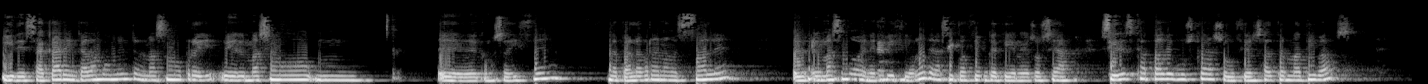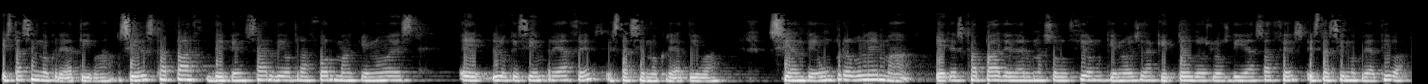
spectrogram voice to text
y de sacar en cada momento el máximo, el máximo, mm, eh, ¿cómo se dice? La palabra no me sale. El, máximo beneficio ¿no? de la situación que tienes. O sea, si eres capaz de buscar soluciones alternativas, estás siendo creativa. Si eres capaz de pensar de otra forma que no es eh, lo que siempre haces, estás siendo creativa. Si ante un problema eres capaz de dar una solución que no es la que todos los días haces, estás siendo creativa.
